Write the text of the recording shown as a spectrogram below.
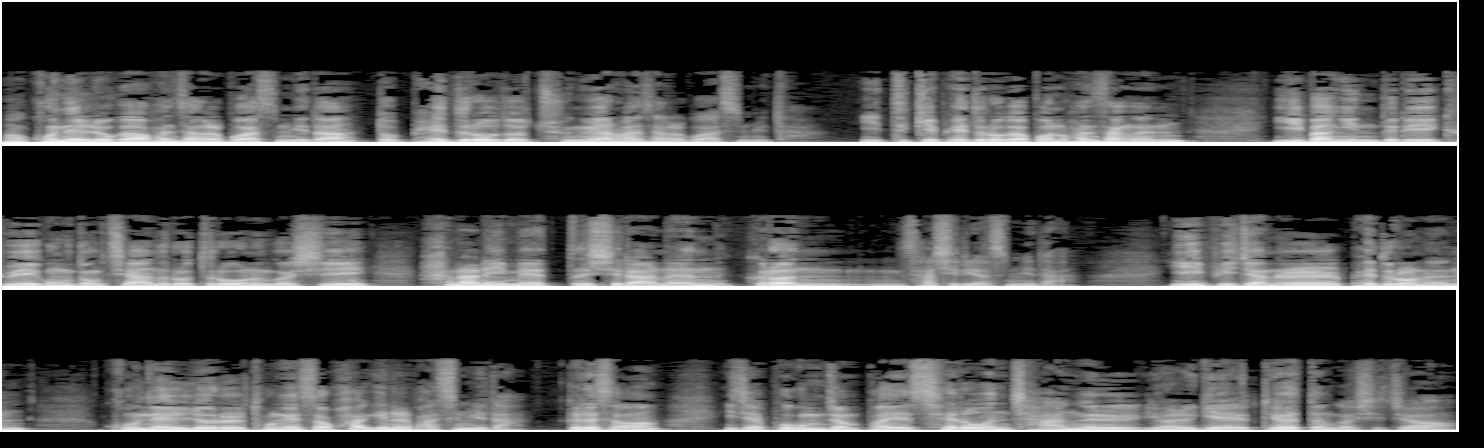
어, 고넬료가 환상을 보았습니다. 또 베드로도 중요한 환상을 보았습니다. 이 특히 베드로가 본 환상은 이방인들이 교회 공동체 안으로 들어오는 것이 하나님의 뜻이라는 그런 사실이었습니다. 이 비전을 베드로는 고넬료를 통해서 확인을 받습니다. 그래서 이제 복음 전파의 새로운 장을 열게 되었던 것이죠.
